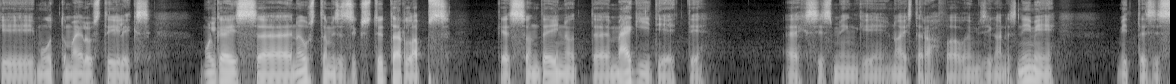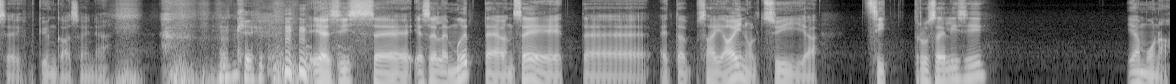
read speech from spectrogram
peabki muutuma elustiiliks. mul käis äh, nõustamises üks tütarlaps, kes on teinud äh, mägidieeti ehk siis mingi naisterahva või mis iganes nimi, mitte siis küngas onju. okei. ja siis ja selle mõte on see, et, et ta sai ainult süüa tsitruselisi ja muna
